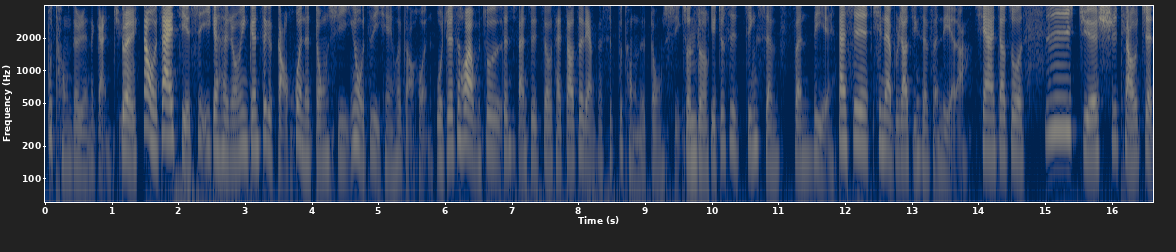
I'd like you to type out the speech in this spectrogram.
不同的人的感觉。对，那我再来解释一个很容易跟这个搞混的东西，因为我自己以前也会搞混，我觉得是后来我们做真实犯罪之后才知道这两个是不同的东西。真的，也就是精神分裂，但是现在不叫精神分裂啦，现在叫做思觉失调症。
